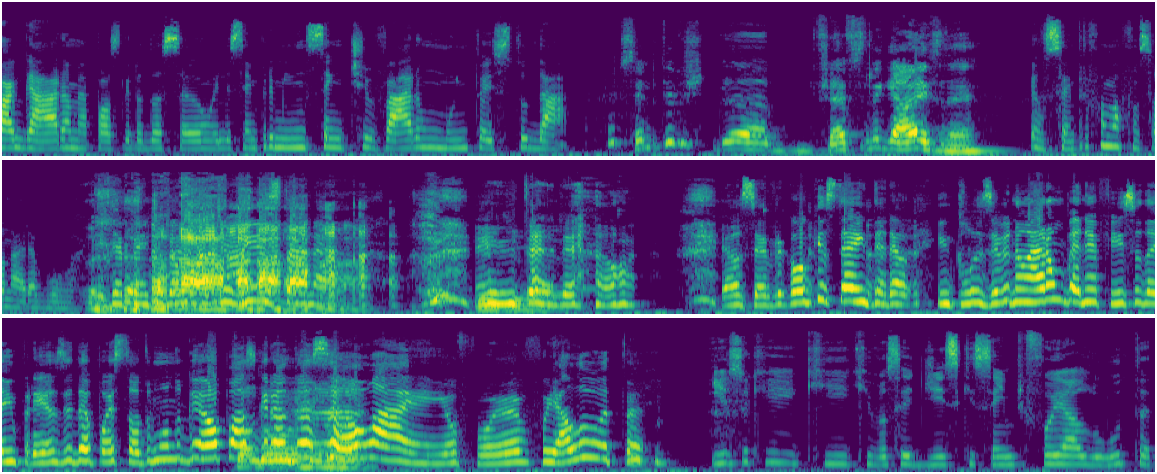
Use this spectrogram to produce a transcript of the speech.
pagaram a minha pós-graduação, eles sempre me incentivaram muito a estudar. Pô, sempre teve uh, chefes legais, né? Eu sempre fui uma funcionária boa. E depende do ponto de vista, né? entendeu? Eu sempre conquistei, entendeu? Inclusive, não era um benefício da empresa e depois todo mundo ganhou pós-graduação lá, hein? Eu fui, fui à luta. Isso que, que, que você disse que sempre foi a luta,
